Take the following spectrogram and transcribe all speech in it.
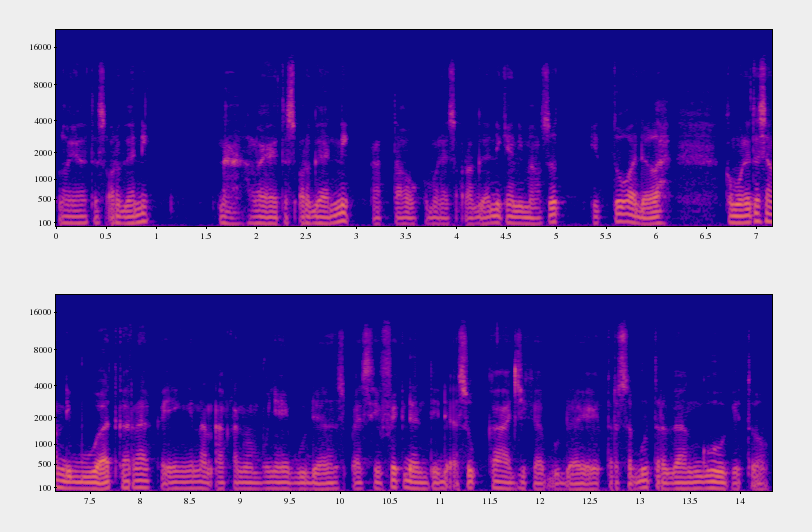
loyalitas organik? Nah, loyalitas organik atau komunitas organik yang dimaksud itu adalah komunitas yang dibuat karena keinginan akan mempunyai budaya spesifik dan tidak suka jika budaya tersebut terganggu gitu.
